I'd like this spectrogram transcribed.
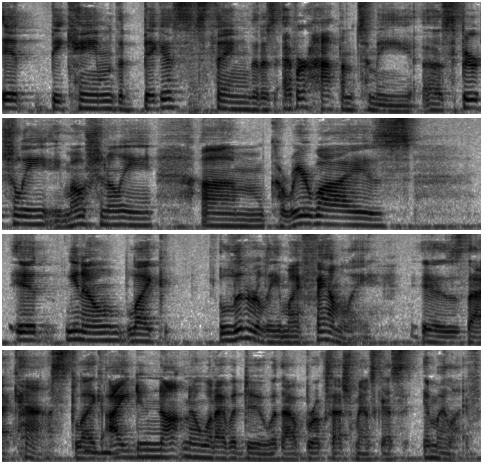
it became the biggest thing that has ever happened to me, uh, spiritually, emotionally, um, career wise. It, you know, like literally my family is that cast. Like, I do not know what I would do without Brooks Ashmanskas in my life.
